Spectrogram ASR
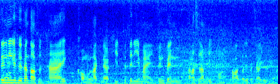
ซึ่งนี่ก็คือขั้นตอนสุดท้ายของหลักแนวคิดทฤษฎีใหม่ ซึ่งเป็นพระราชดำริของพระบาทสมเด็จพระเจ้าอยู่หัว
